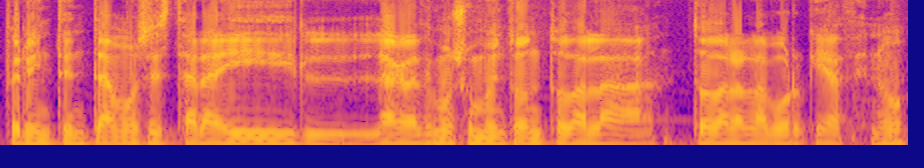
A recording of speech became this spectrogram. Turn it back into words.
pero intentamos estar ahí. Le agradecemos un montón toda la, toda la labor que hace, ¿no?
